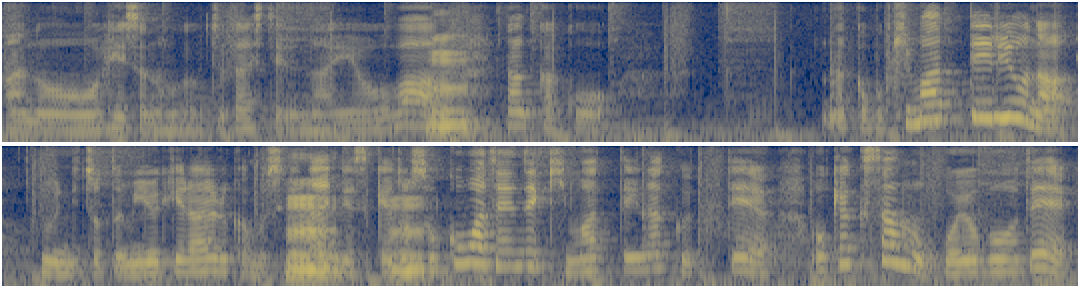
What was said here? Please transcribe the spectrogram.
あの弊社の方が打ち出している内容は、うん。なんかこうなんかもう決まっているような風にちょっと見受けられるかもしれないんですけど、うんうん。そこは全然決まっていなくってお客さんもご要望で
